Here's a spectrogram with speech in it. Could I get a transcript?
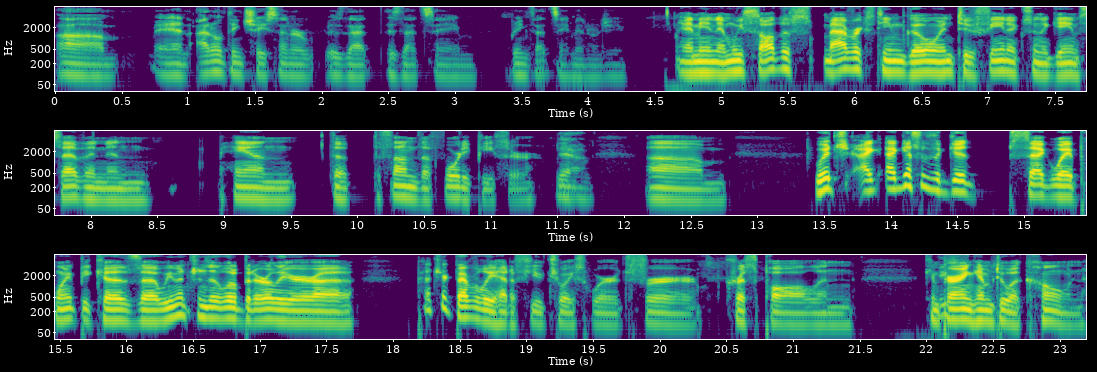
Um, and I don't think Chase Center is that is that same brings that same energy. I mean, and we saw this Mavericks team go into Phoenix in a game seven and hand the the Suns a forty piecer. Yeah. Um, which I, I guess is a good segue point because uh, we mentioned it a little bit earlier. Uh, Patrick Beverley had a few choice words for Chris Paul and comparing him to a cone.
